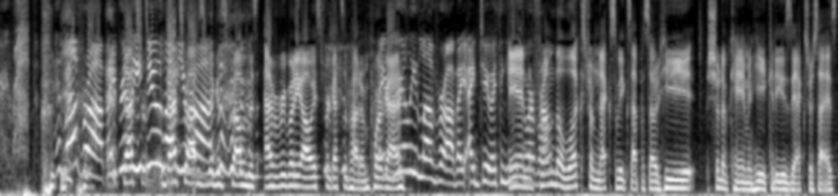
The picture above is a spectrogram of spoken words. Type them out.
Sorry, Rob. I love Rob. I really do love Rob. that's you, Rob's Rob. biggest problem is everybody always forgets about him. Poor guy. I really love Rob. I, I do. I think he's and adorable. from the looks from next week's episode, he should have came and he could use the exercise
